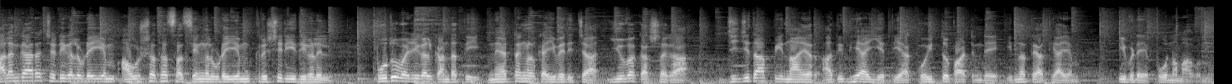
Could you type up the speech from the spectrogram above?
അലങ്കാര ചെടികളുടെയും ഔഷധ സസ്യങ്ങളുടെയും കൃഷിരീതികളിൽ പുതുവഴികൾ കണ്ടെത്തി നേട്ടങ്ങൾ കൈവരിച്ച യുവ കർഷക ജിജിത പി നായർ അതിഥിയായി എത്തിയ കൊയ്ത്തുപാട്ടിന്റെ ഇന്നത്തെ അധ്യായം ഇവിടെ പൂർണമാകുന്നു.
